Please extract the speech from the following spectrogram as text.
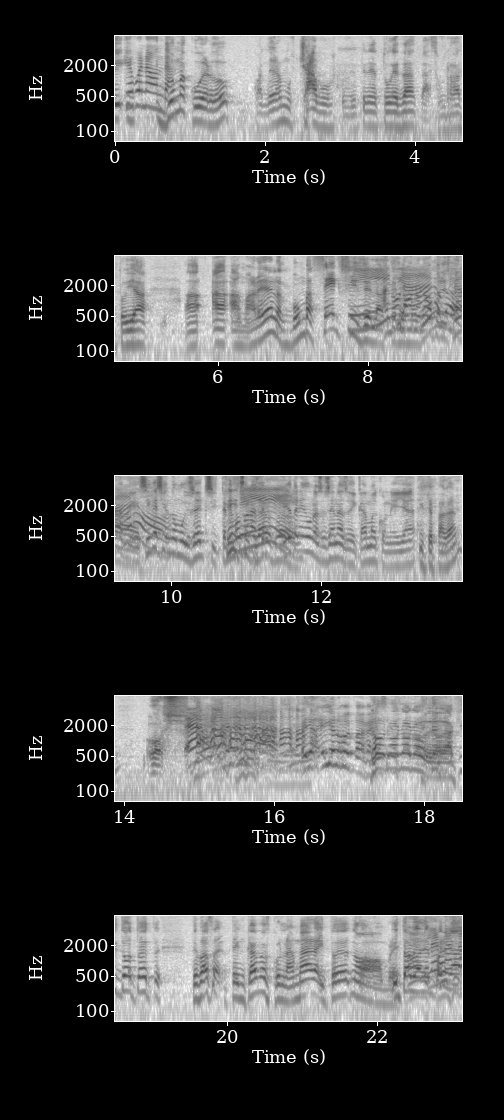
y- Qué buena onda. Yo me acuerdo cuando éramos chavos, cuando yo tenía tu edad, hace un rato ya, a, a, las bombas sexys Sí, de la Ah, no, no, no, claro, no, pero espérame, claro. sigue siendo muy sexy. Tenemos sí, unas- Yo he tenido unas escenas de cama con ella. ¿Y te pagan? Osh. ella, ella no me paga. No, no, no, no, aquí todo, todo te vas a- te encamas con la Mara y todo, no, hombre. Y todavía le Le mandamos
